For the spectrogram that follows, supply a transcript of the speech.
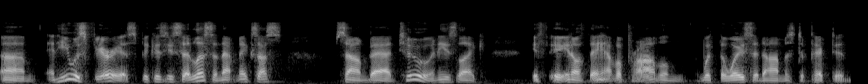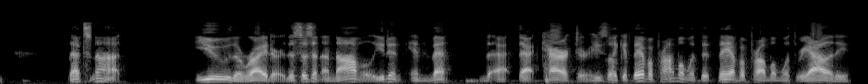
um, and he was furious because he said, "Listen, that makes us sound bad too," and he's like if you know if they have a problem with the way Saddam is depicted, that's not you, the writer. This isn't a novel. You didn't invent that that character. He's like, if they have a problem with it, they have a problem with reality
